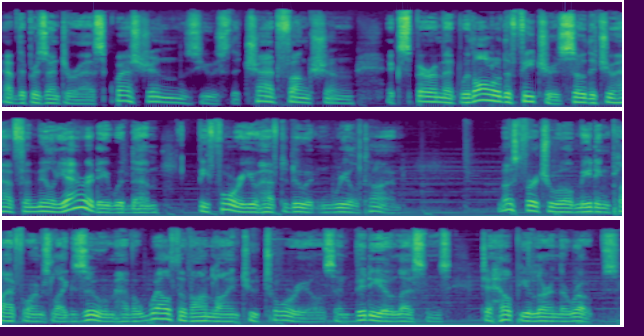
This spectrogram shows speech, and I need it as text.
Have the presenter ask questions, use the chat function, experiment with all of the features so that you have familiarity with them before you have to do it in real time. Most virtual meeting platforms like Zoom have a wealth of online tutorials and video lessons to help you learn the ropes.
